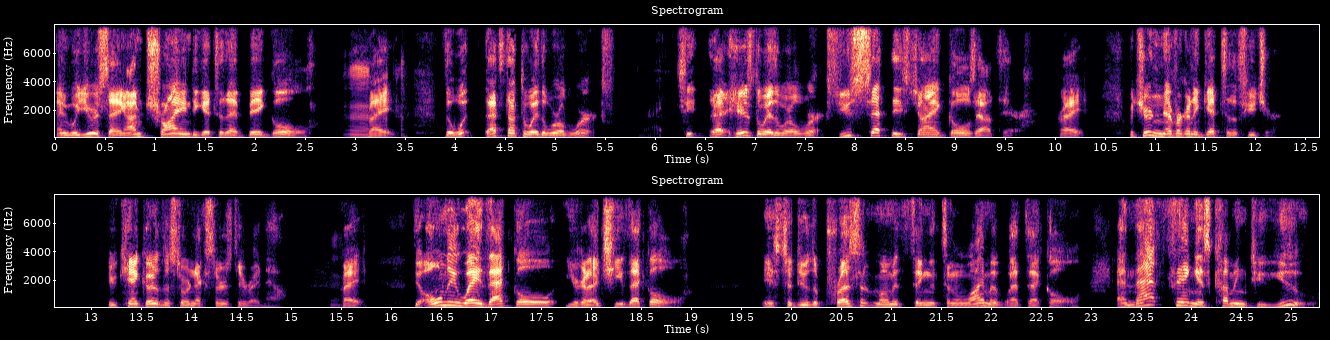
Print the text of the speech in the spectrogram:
And what you were saying, I'm trying to get to that big goal. Mm-hmm. Right? The that's not the way the world works. Right. See, that, here's the way the world works. You set these giant goals out there, right? But you're never going to get to the future. You can't go to the store next Thursday right now, mm-hmm. right? The only way that goal, you're going to achieve that goal, is to do the present moment thing that's in alignment with that goal. And that thing is coming to you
